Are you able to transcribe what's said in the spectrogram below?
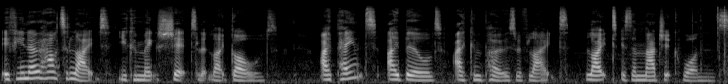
If you know how to light, you can make shit look like gold. I paint, I build, I compose with light. Light is a magic wand.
